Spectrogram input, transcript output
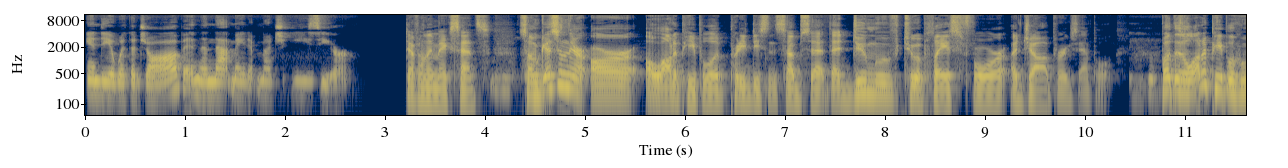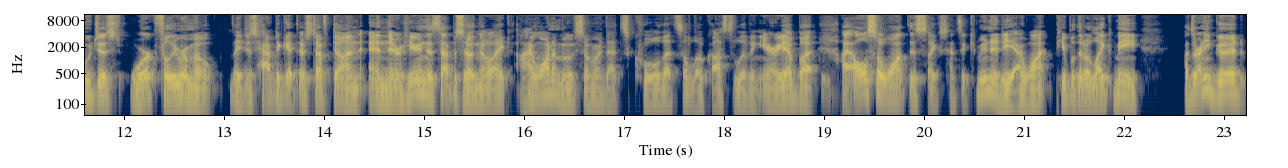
India with a job, and then that made it much easier. Definitely makes sense. Mm-hmm. So I'm guessing there are a lot of people, a pretty decent subset, that do move to a place for a job, for example. Mm-hmm. But there's a lot of people who just work fully remote. They just have to get their stuff done. And they're hearing this episode and they're like, I want to move somewhere that's cool, that's a low cost of living area. But mm-hmm. I also want this like sense of community. I want people that are like me. Are there any good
